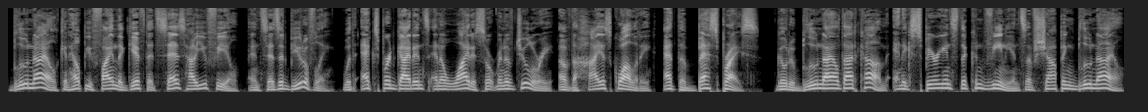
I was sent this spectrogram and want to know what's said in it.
Blue Nile can help you find the gift that says how you feel and says it beautifully with expert guidance and a wide assortment of jewelry of the highest quality at the best price. Go to BlueNile.com and experience the convenience of shopping Blue Nile,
